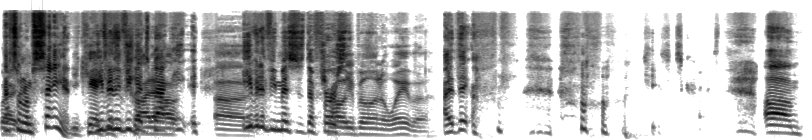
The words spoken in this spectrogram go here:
That's what I'm saying. you can't even if he gets back, out, uh, even if he misses the first Charlie Villanueva. I think Jesus Christ. Um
